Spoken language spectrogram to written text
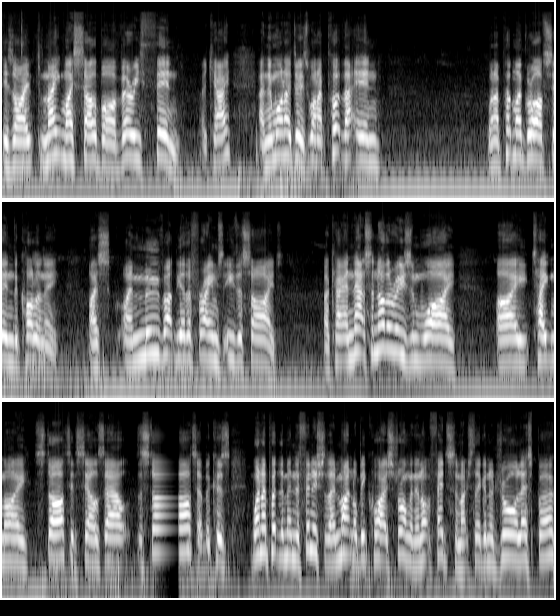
is I make my cell bar very thin, okay? And then what I do is when I put that in, when I put my grafts in the colony, I, I move up the other frames either side, okay? And that's another reason why I take my started cells out the starter because when I put them in the finisher, they might not be quite strong and they're not fed so much, they're going to draw less burr.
